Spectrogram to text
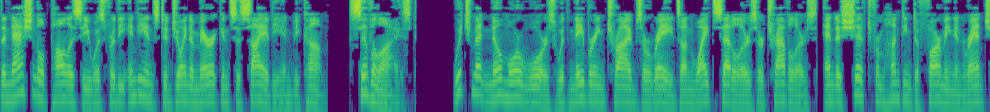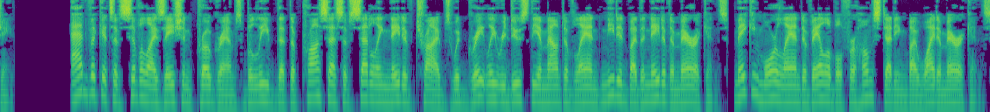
The national policy was for the Indians to join American society and become «civilized», which meant no more wars with neighboring tribes or raids on white settlers or travelers, and a shift from hunting to farming and ranching. Advocates of civilization programs believed that the process of settling native tribes would greatly reduce the amount of land needed by the Native Americans, making more land available for homesteading by white Americans.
